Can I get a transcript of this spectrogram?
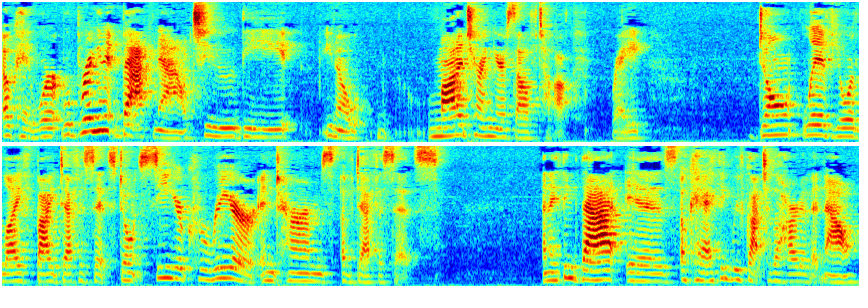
okay, we're, we're bringing it back now to the, you know, monitoring your self talk, right? Don't live your life by deficits. Don't see your career in terms of deficits. And I think that is okay, I think we've got to the heart of it now.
